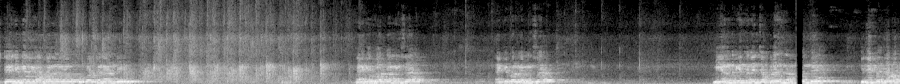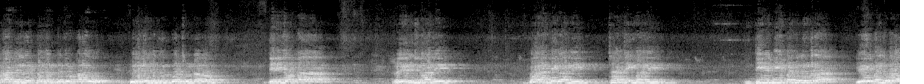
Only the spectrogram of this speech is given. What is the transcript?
స్టేజ్ మీదకి ఆహ్వానం కూర్చున్నానండి thank you for coming sir thank you for coming sir మీ అందరికీ నేను చెప్పలేదు అనుకుంది ఇది ప్రతి ఒక్క నెల్లూరు ప్రజలు ప్రతి ఒక్కరు వినియోగించుకుని కోరుచున్నాను దీని యొక్క రేంజ్ కానీ వారంటీ కానీ ఛార్జింగ్ కానీ దీని మీ బండి ముందర ఏ బండి కూడా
